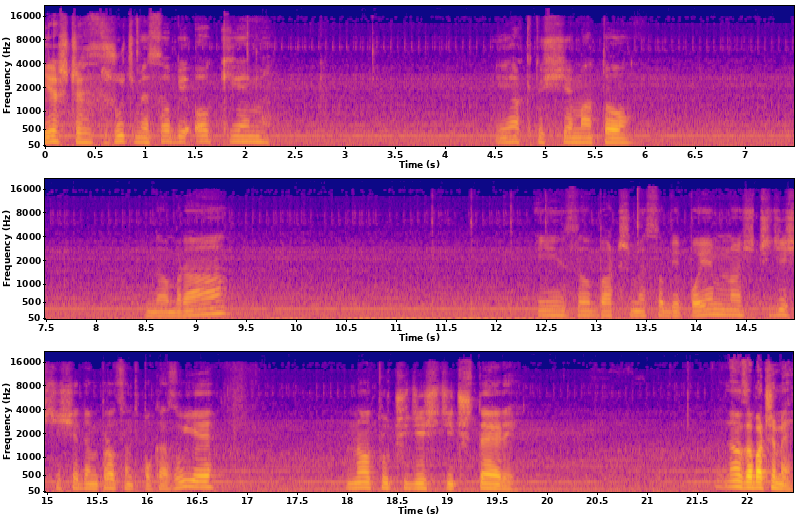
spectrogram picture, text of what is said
jeszcze zrzućmy sobie okiem, jak tu się ma to. Dobra. I zobaczmy sobie pojemność. 37% pokazuje. No tu 34. No zobaczymy.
